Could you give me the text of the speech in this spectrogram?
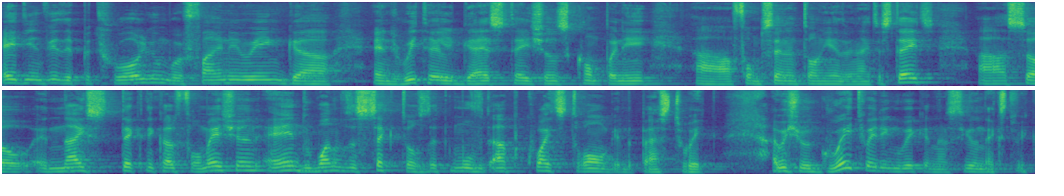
ANDV, the petroleum refining uh, and retail gas stations company uh, from San Antonio in the United States. Uh, so a nice technical formation and one of the sectors that moved up quite strong in the past week. I wish you a great trading week and I'll see you next week.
